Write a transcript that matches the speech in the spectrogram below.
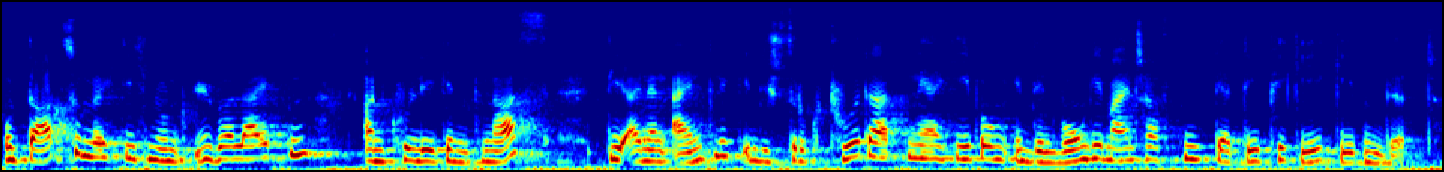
Und dazu möchte ich nun überleiten an Kollegin Gnass, die einen Einblick in die Strukturdatenerhebung in den Wohngemeinschaften der DPG geben wird.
